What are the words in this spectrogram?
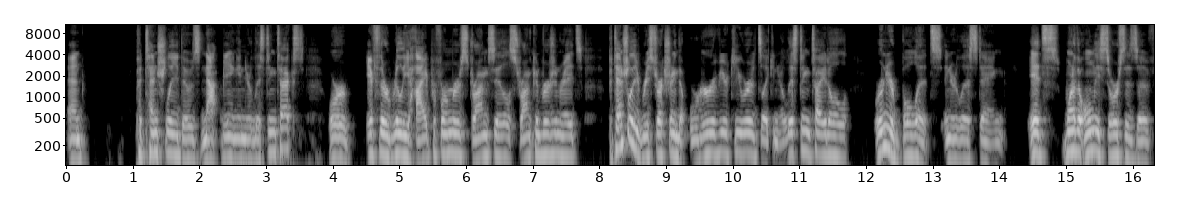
and potentially those not being in your listing text, or if they're really high performers, strong sales, strong conversion rates, potentially restructuring the order of your keywords, like in your listing title or in your bullets in your listing. It's one of the only sources of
